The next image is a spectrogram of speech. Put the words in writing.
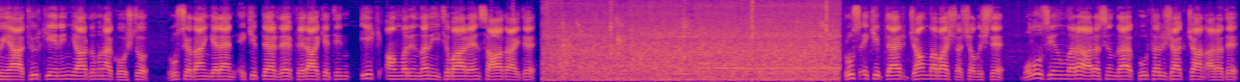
Dünya Türkiye'nin yardımına koştu. Rusya'dan gelen ekipler de felaketin ilk anlarından itibaren sahadaydı. Rus ekipler canla başla çalıştı. Moloz yığınları arasında kurtaracak can aradı.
